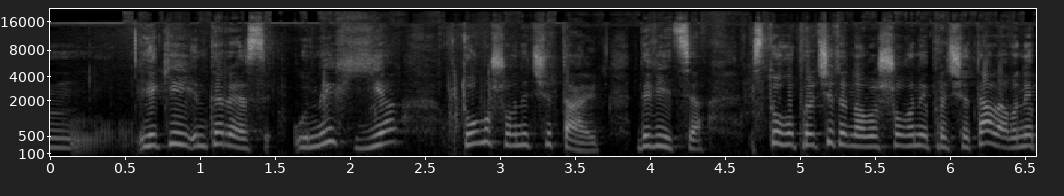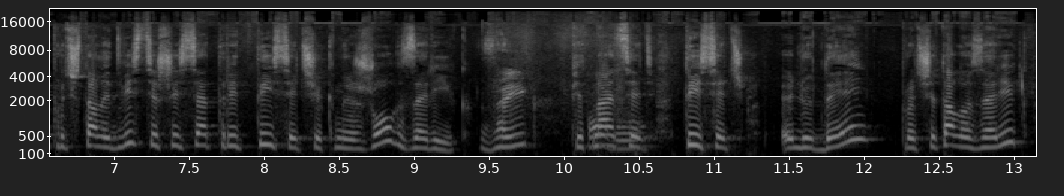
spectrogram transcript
який інтерес у них є в тому, що вони читають? Дивіться, з того прочитаного, що вони прочитали, вони прочитали 263 тисячі книжок за рік. За рік? 15 тисяч людей прочитало за рік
